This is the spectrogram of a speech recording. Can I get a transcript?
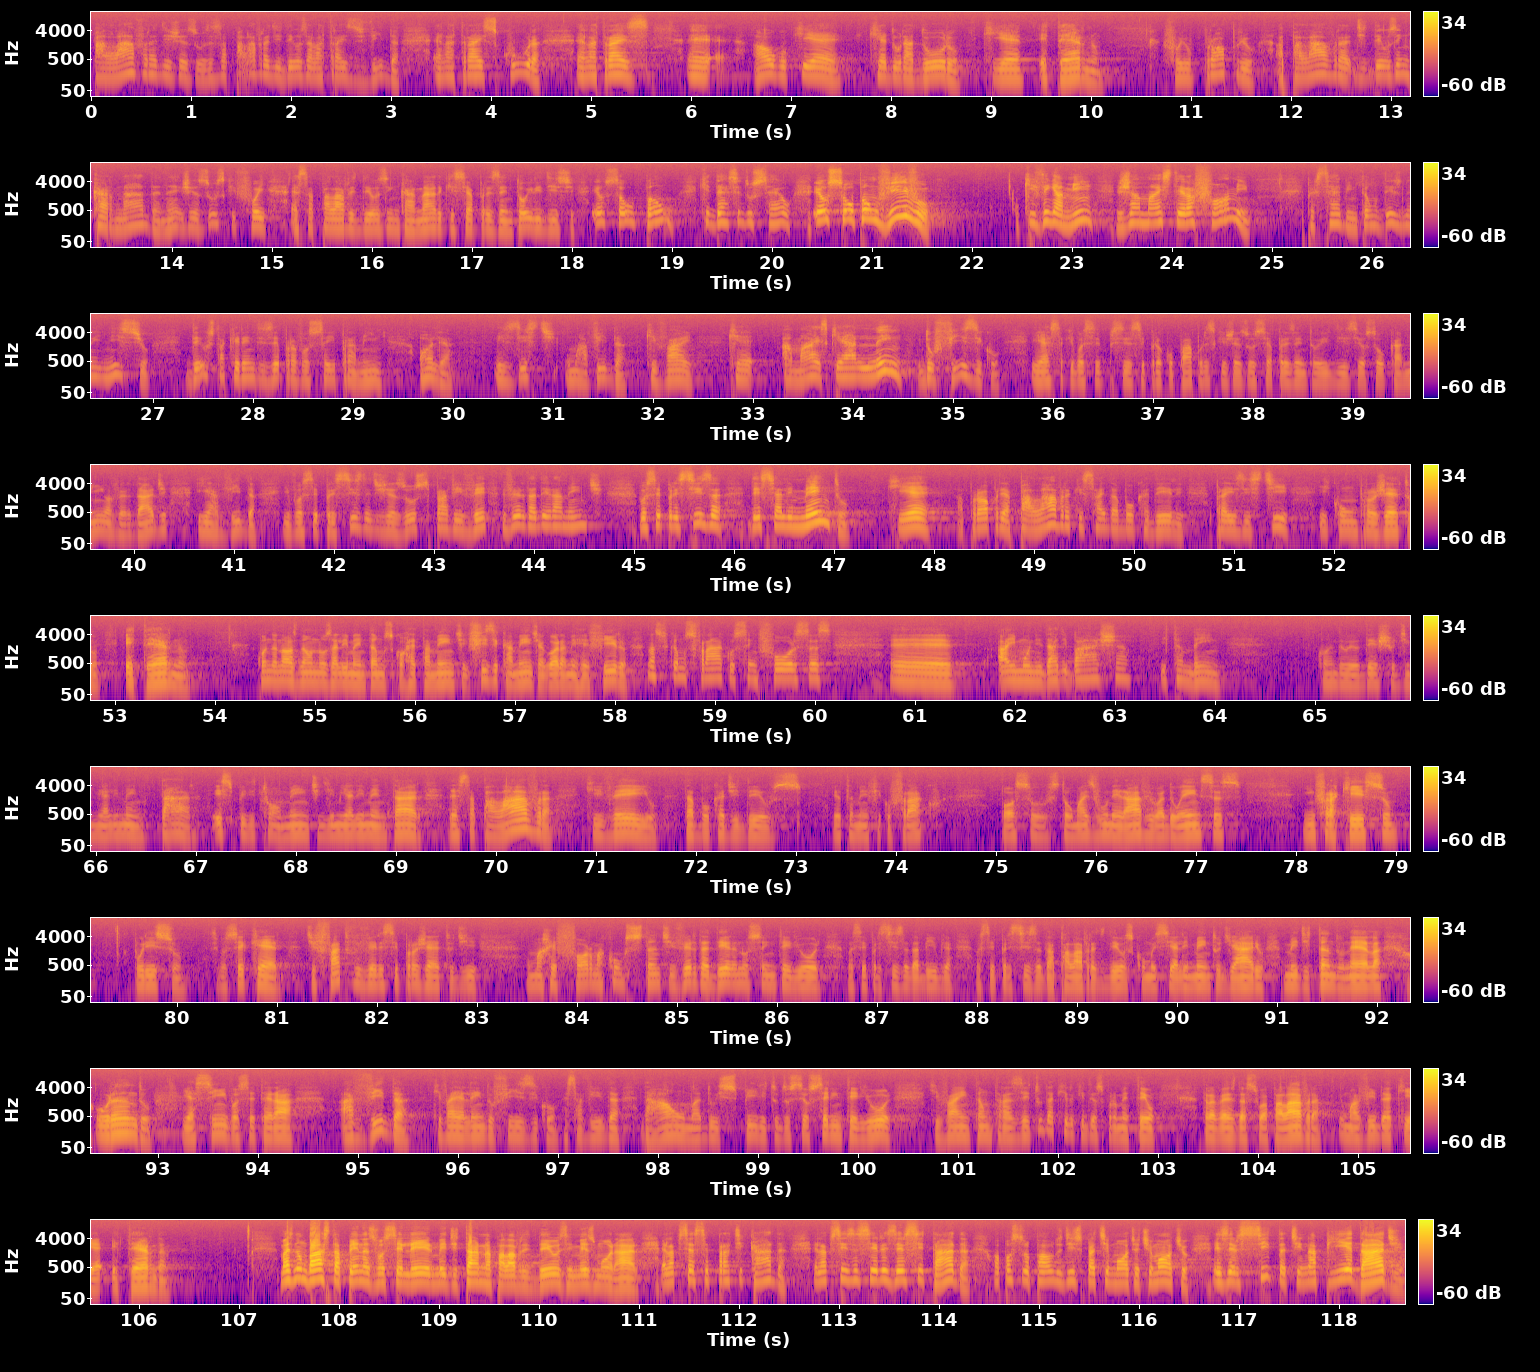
palavra de Jesus, essa palavra de Deus, ela traz vida, ela traz cura, ela traz é, algo que é que é duradouro, que é eterno. Foi o próprio, a palavra de Deus encarnada, né? Jesus que foi essa palavra de Deus encarnada que se apresentou e ele disse: Eu sou o pão que desce do céu, eu sou o pão vivo. O que vem a mim jamais terá fome. Percebe? Então, desde o início, Deus está querendo dizer para você e para mim: olha, existe uma vida que vai, que é a mais, que é além do físico, e essa que você precisa se preocupar, por isso que Jesus se apresentou e disse: Eu sou o caminho, a verdade e a vida. E você precisa de Jesus para viver verdadeiramente. Você precisa desse alimento que é a própria palavra que sai da boca dele para existir e com um projeto eterno. Quando nós não nos alimentamos corretamente, fisicamente agora me refiro, nós ficamos fracos, sem forças, é, a imunidade baixa e também quando eu deixo de me alimentar espiritualmente, de me alimentar dessa palavra que veio da boca de Deus, eu também fico fraco, posso, estou mais vulnerável a doenças, enfraqueço. Por isso, se você quer de fato viver esse projeto de uma reforma constante e verdadeira no seu interior, você precisa da Bíblia, você precisa da palavra de Deus como esse alimento diário, meditando nela, orando, e assim você terá a vida que vai além do físico, essa vida da alma, do espírito, do seu ser interior, que vai então trazer tudo aquilo que Deus prometeu através da sua palavra, uma vida que é eterna. Mas não basta apenas você ler, meditar na palavra de Deus e mesmo orar. Ela precisa ser praticada, ela precisa ser exercitada. O apóstolo Paulo diz para Timóteo: Timóteo, exercita-te na piedade.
